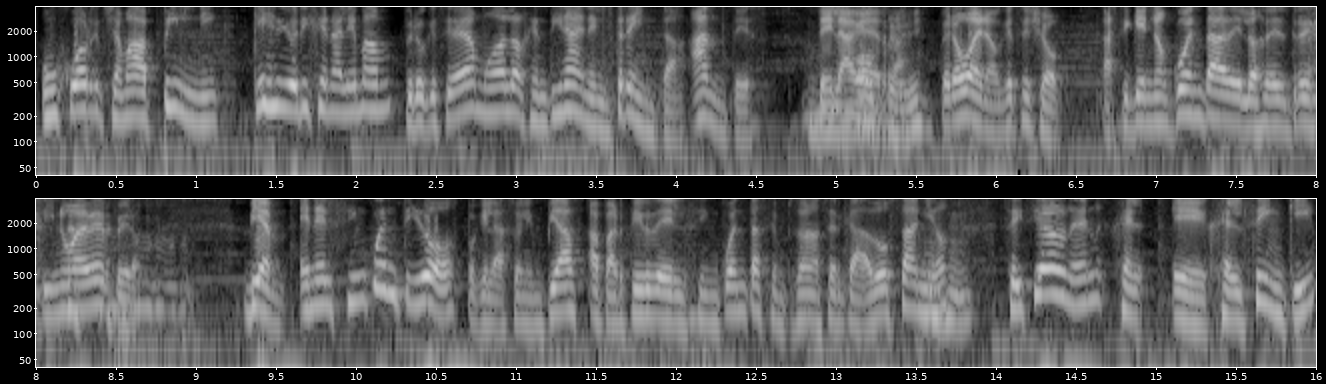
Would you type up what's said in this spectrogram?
Un jugador que se llamaba Pilnik, que es de origen alemán, pero que se había mudado a la Argentina en el 30, antes de la guerra. Pero bueno, qué sé yo. Así que no cuenta de los del 39, pero. Bien, en el 52, porque las Olimpiadas a partir del 50 se empezaron a hacer cada dos años, se hicieron en Hel- eh, Helsinki.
